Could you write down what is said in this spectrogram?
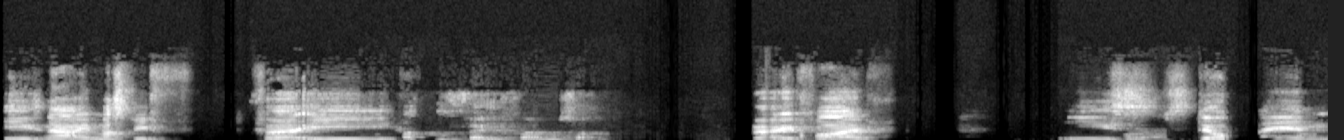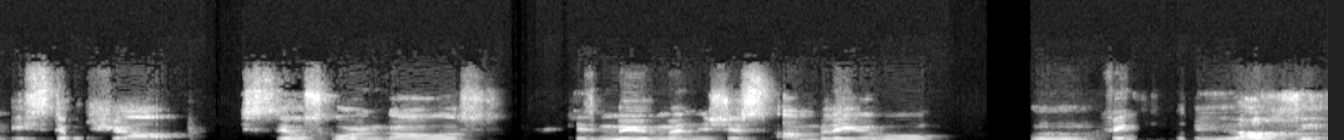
He's now. He must be 30, 35 or something. 35. He's still playing. He's still sharp. He's still scoring goals. His movement is just unbelievable. Mm. I think he loves it.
